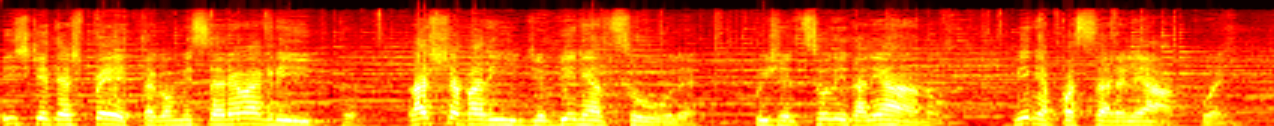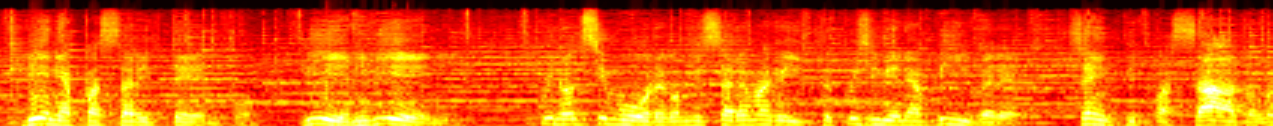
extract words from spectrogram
Ischia ti aspetta, commissario Magritte. Lascia Parigi e vieni al sole. Qui c'è il sole italiano. Vieni a passare le acque. Vieni a passare il tempo. Vieni, vieni. Qui non si muore, commissario Magritte, qui si viene a vivere. Senti il passato, lo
